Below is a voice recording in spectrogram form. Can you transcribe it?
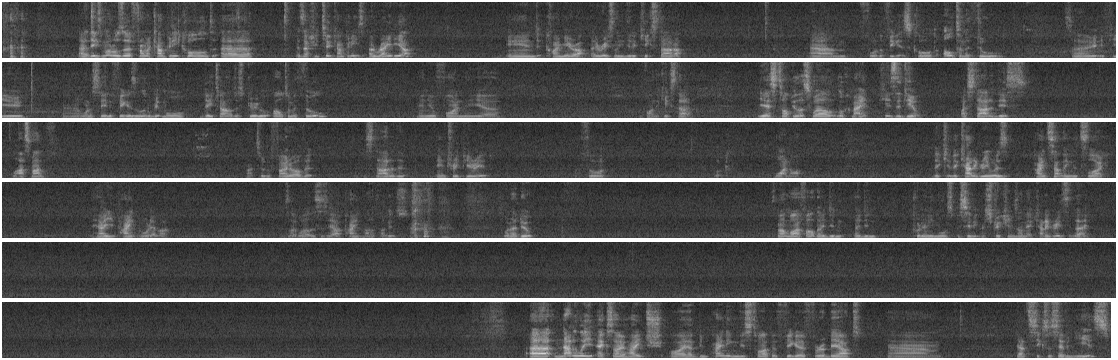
Uh, these models are from a company called, uh, there's actually two companies, Aradia and Kimera. They recently did a Kickstarter um, for the figures called Ultima Thule. So if you uh, want to see the figures a little bit more detail, just Google Ultima Thule and you'll find the uh, you'll find the Kickstarter. Yes, Topulus. Well, look, mate. Here's the deal. I started this last month. I took a photo of it at the start of the entry period. I thought, look, why not? The, the category was paint something that's like how you paint or whatever. It's like, well, this is how I paint, motherfuckers. That's what I do. It's not my fault they didn't they didn't put any more specific restrictions on their categories, did they? Uh, Natalie XOH, I have been painting this type of figure for about um, about six or seven years,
